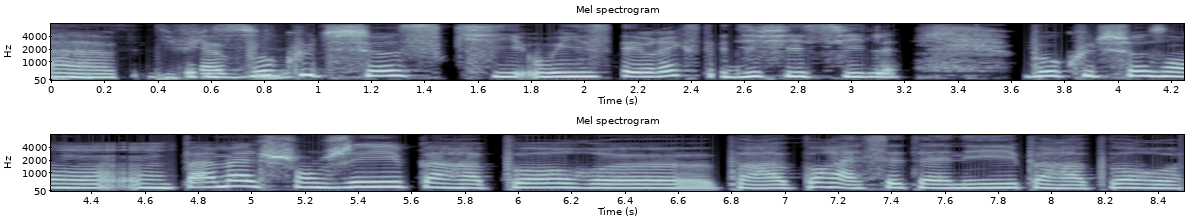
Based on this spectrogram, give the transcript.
Euh, il y a beaucoup de choses qui, oui, c'est vrai que c'est difficile. Beaucoup de choses ont, ont, pas mal changé par rapport, euh, par rapport à cette année, par rapport euh,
